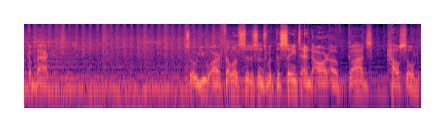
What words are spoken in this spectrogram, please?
Welcome back. So, you are fellow citizens with the saints and are of God's household.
